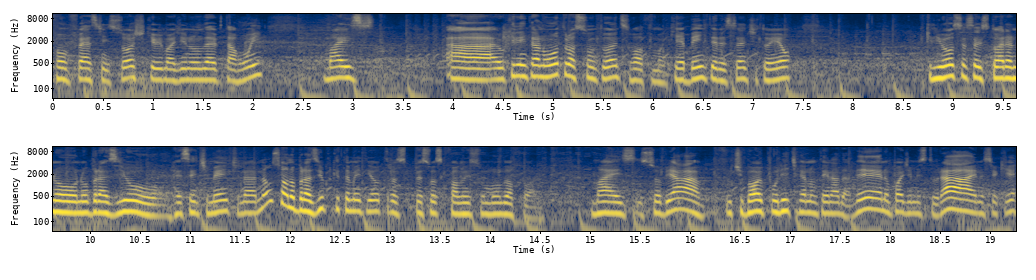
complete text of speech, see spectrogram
FanFest em Sochi, que eu imagino não deve estar ruim, mas ah, eu queria entrar num outro assunto antes, Hoffman, que é bem interessante, Tonhão. Criou-se essa história no, no Brasil recentemente, né? não só no Brasil, porque também tem outras pessoas que falam isso no mundo afora, mas sobre, ah, futebol e política não tem nada a ver, não pode misturar e não sei o quê.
